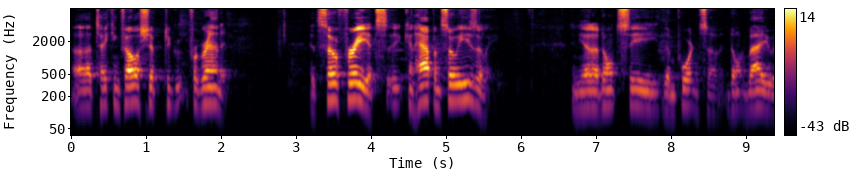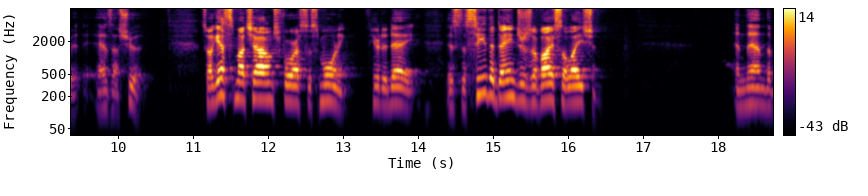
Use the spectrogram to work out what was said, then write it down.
uh, taking fellowship to, for granted. It's so free, it's, it can happen so easily. And yet I don't see the importance of it, don't value it as I should. So I guess my challenge for us this morning, here today, is to see the dangers of isolation and then the,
